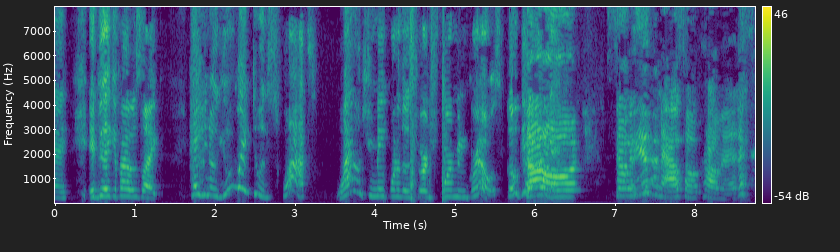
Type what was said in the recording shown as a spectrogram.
eh. it'd be like if I was like, hey, you know, you like doing squats. Why don't you make one of those George Foreman grills? Go get it. So, so it is an asshole comment.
